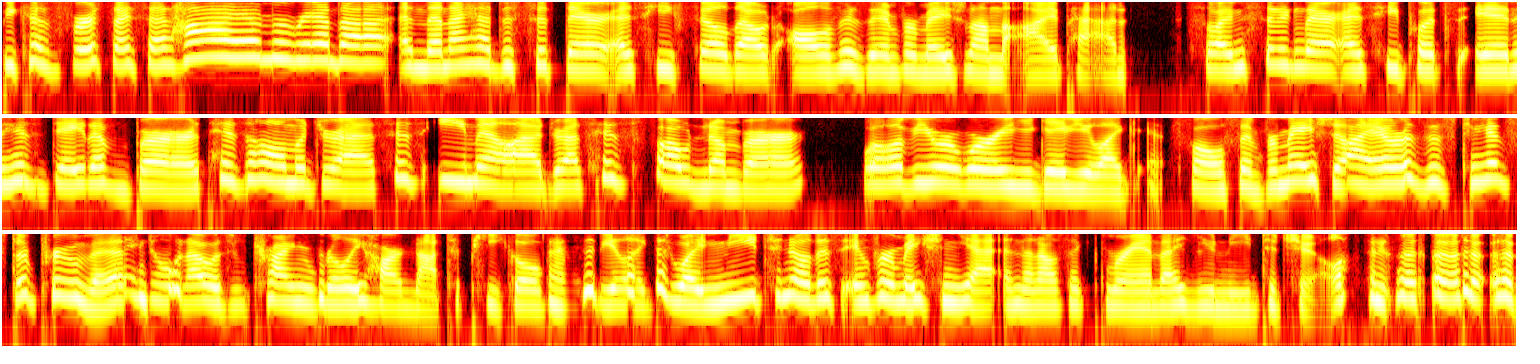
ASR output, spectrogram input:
Because first I said, Hi, I'm Miranda. And then I had to sit there as he filled out all of his information on the iPad. So I'm sitting there as he puts in his date of birth, his home address, his email address, his phone number. Well, if you were worried he gave you like false information, I was his chance to prove it. I know, and I was trying really hard not to peek over and be like, do I need to know this information yet? And then I was like, Miranda, you need to chill.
